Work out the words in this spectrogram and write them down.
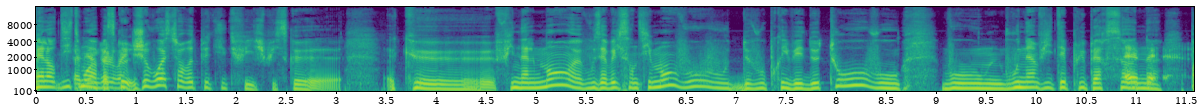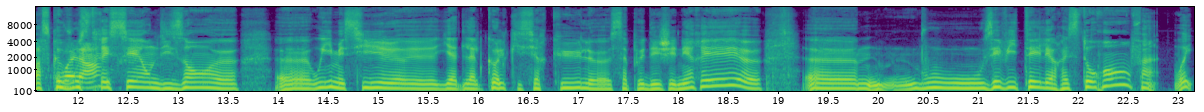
Mais alors, dites-moi, parce que je vois sur votre petite fiche, puisque que finalement, vous avez le sentiment, vous, de vous priver de tout, vous, vous, vous n'invitez plus personne eh ben, parce que vous stressez en disant, euh, euh, oui, mais si euh, il y a de l'alcool qui circule, ça peut dégénérer. vous évitez les restaurants. Enfin, oui,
